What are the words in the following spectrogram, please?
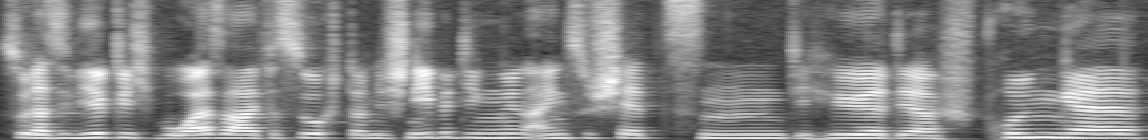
So dass ich wirklich weiß, ich versuche dann die Schneebedingungen einzuschätzen, die Höhe der Sprünge,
